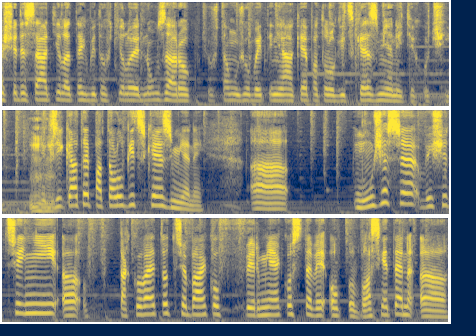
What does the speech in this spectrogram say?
65 letech by to chtělo jednou za rok, protože už tam můžou být i nějaké patologické změny těch očí. Mm-hmm. Jak říkáte patologické změny, uh, může se vyšetření uh, v takovéto třeba jako firmě, jako jste vy, op, vlastně ten uh,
